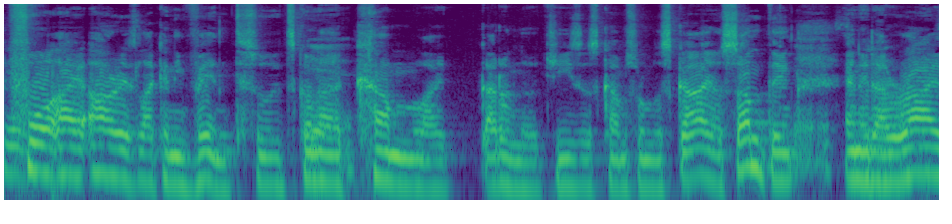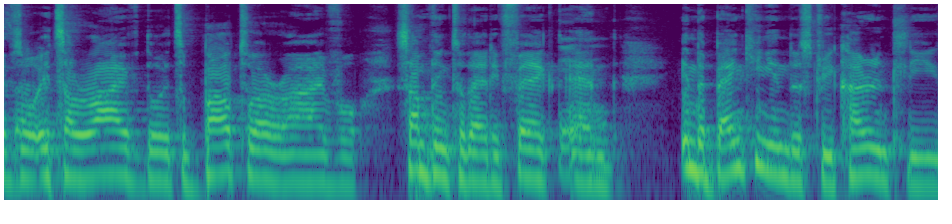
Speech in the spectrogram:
Yeah. 4IR is like an event. So it's going to yeah. come like, I don't know, Jesus comes from the sky or something yeah, and it arrives or it's arrived or it's about to arrive or something to that effect. And in the banking industry currently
